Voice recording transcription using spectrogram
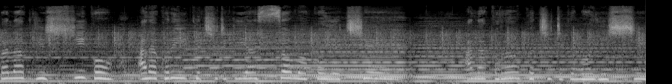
balak yishiko ala kori kachitiki yasomo koyeche ala koro kachitiki mo yeshi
